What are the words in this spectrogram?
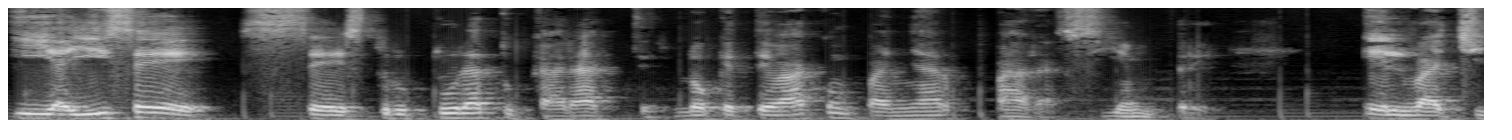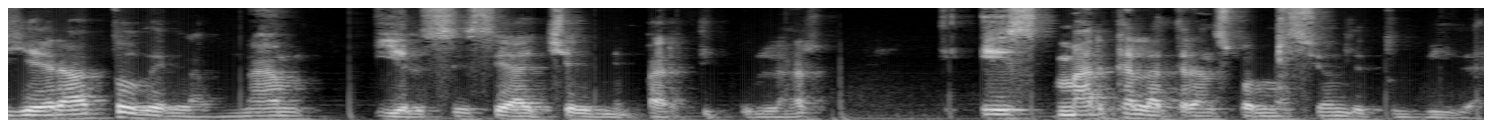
Y ahí se, se estructura tu carácter, lo que te va a acompañar para siempre. el bachillerato de la UNAM y el CCH en particular es marca la transformación de tu vida.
